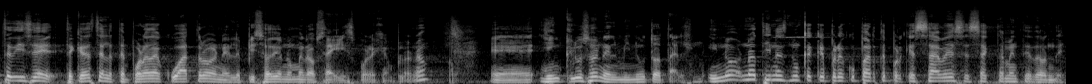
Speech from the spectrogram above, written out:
te dice, te quedaste en la temporada 4 en el episodio número 6, por ejemplo, ¿no? Eh, incluso en el minuto tal. Y no, no tienes nunca que preocuparte porque sabes exactamente dónde.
